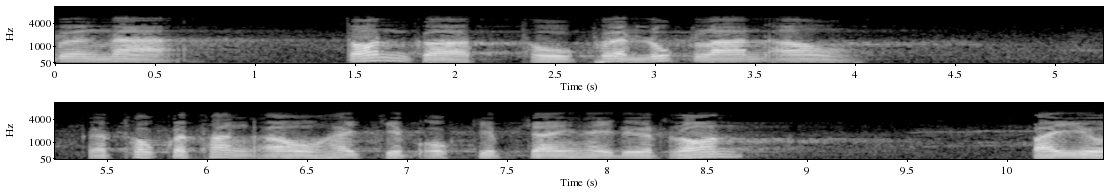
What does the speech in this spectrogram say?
เบื้องหน้า ต้นก็ถูกเพื่อนลุกลานเอา กระทบกระทั่งเอาให้เจ็บอกเจ็บใจให้เดือดร้อน ไปอยู่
